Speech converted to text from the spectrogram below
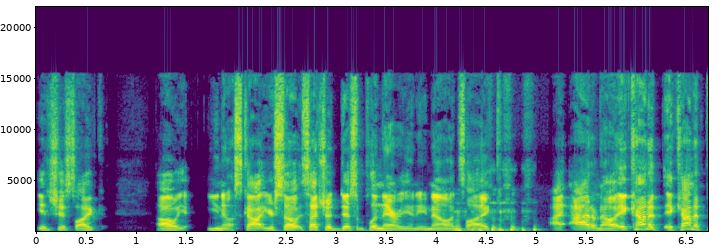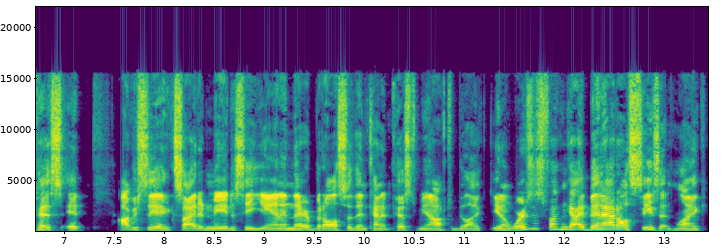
it's just like, oh, you know, Scott, you're so such a disciplinarian. You know, it's like I, I don't know. It kind of it kind of pissed it. Obviously, it excited me to see Yan in there, but also then kind of pissed me off to be like, you know, where's this fucking guy been at all season? Like,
